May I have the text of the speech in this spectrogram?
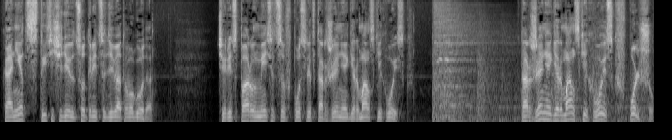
Конец 1939 года. Через пару месяцев после вторжения германских войск. Вторжение германских войск в Польшу.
